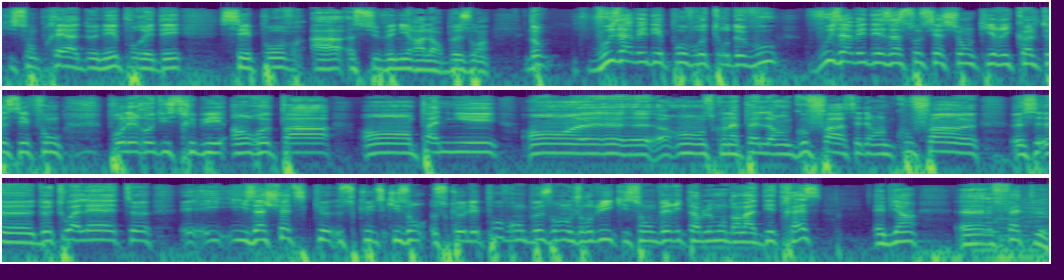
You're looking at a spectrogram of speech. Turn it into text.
qui sont prêts à donner pour aider ces pauvres à subvenir à leurs besoins. Donc, vous avez des pauvres autour de vous, vous avez des associations qui récoltent ces fonds pour les redistribuer en repas, en panier, en, euh, en ce qu'on appelle en goufa, c'est-à-dire en couffin euh, euh, de toilette. et ils achètent ce que ce qu'ils ont, ce que les pauvres ont besoin aujourd'hui, qui sont véritablement dans la détresse. Eh bien, euh, faites-le.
